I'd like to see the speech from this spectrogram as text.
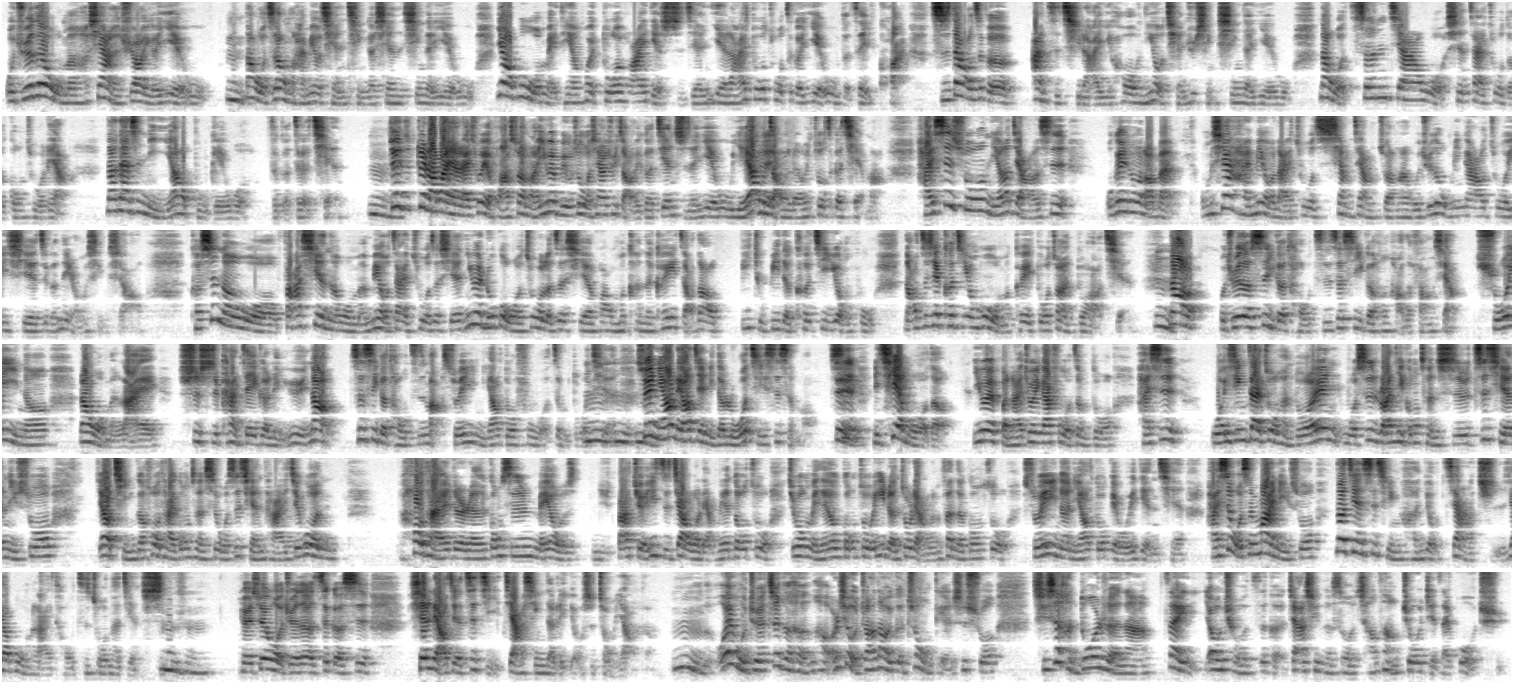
我觉得我们现在很需要一个业务。嗯，那我知道我们还没有钱请一个新新的业务，要不我每天会多花一点时间，也来多做这个业务的这一块，直到这个案子起来以后，你有钱去请新的业务，那我增加我现在做的工作量，那但是你要补给我这个这个钱。嗯，对对，老板娘来说也划算嘛，因为比如说我现在去找一个兼职的业务，也要找人做这个钱嘛。还是说你要讲的是，我跟你说，老板，我们现在还没有来做像这样专案，我觉得我们应该要做一些这个内容行销。可是呢，我发现呢，我们没有在做这些，因为如果我做了这些的话，我们可能可以找到 B to B 的科技用户，然后这些科技用户我们可以多赚多少钱？嗯，那我觉得是一个投资，这是一个很好的方向。所以呢，让我们来试试看这个领域。那这是一个投资嘛，所以你要多付我这么多钱，所以你要了解你的逻辑是什么？是你欠我的，因为本来就应该付我这么多，还是我已经在做很多？哎，我是软体工程师，之前你说。要请一个后台工程师，我是前台，结果后台的人公司没有把卷一直叫我两边都做，结果每天都工作，一人做两人份的工作，所以呢，你要多给我一点钱，还是我是卖你说那件事情很有价值，要不我们来投资做那件事？嗯哼，对，所以我觉得这个是先了解自己加薪的理由是重要的。嗯，我也我觉得这个很好，而且我抓到一个重点是说，其实很多人啊，在要求这个加薪的时候，常常纠结在过去。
